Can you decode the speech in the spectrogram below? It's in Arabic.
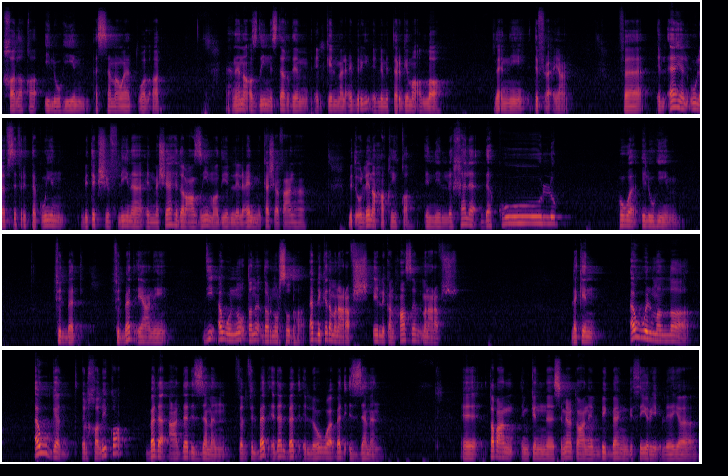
خلق إلهيم السماوات والأرض. إحنا هنا قاصدين نستخدم الكلمة العبري اللي مترجمة الله لأني تفرق يعني. فالآية الأولى في سفر التكوين بتكشف لينا المشاهد العظيمة دي اللي العلم كشف عنها. بتقول لنا حقيقة إن اللي خلق ده كله هو إلهيم في البدء. في البدء يعني دي أول نقطة نقدر نرصدها. قبل كده ما نعرفش إيه اللي كان حاصل ما نعرفش. لكن أول ما الله أوجد الخليقة بدأ عداد الزمن. في البدء ده البدء اللي هو بدء الزمن. طبعا يمكن سمعتوا عن ال Big Bang theory اللي هي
